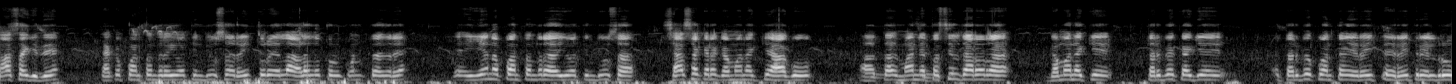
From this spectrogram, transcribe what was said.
ಲಾಸ್ ಆಗಿದೆ. ಯಾಕಪ್ಪ ಅಂತಂದ್ರೆ ಇವತ್ತಿನ ದಿವಸ ರೈತರು ಎಲ್ಲ ಅಳಲು ತೊಳ್ಕೊಳ್ತಾ ಇದ್ದಾರೆ ಏನಪ್ಪ ಅಂತಂದ್ರೆ ಇವತ್ತಿನ ದಿವಸ ಶಾಸಕರ ಗಮನಕ್ಕೆ ಹಾಗೂ ಮಾನ್ಯ ತಹಸೀಲ್ದಾರರ ಗಮನಕ್ಕೆ ತರಬೇಕಾಗಿ ತರಬೇಕು ಅಂತ ರೈತ ರೈತರೆಲ್ಲರೂ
